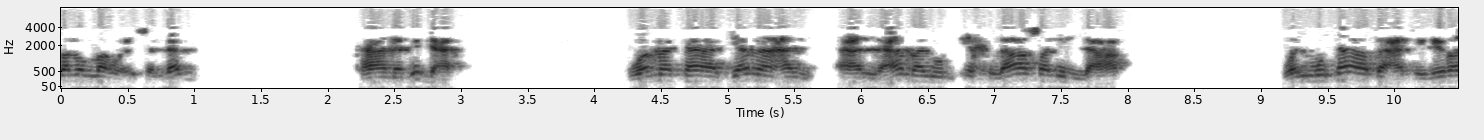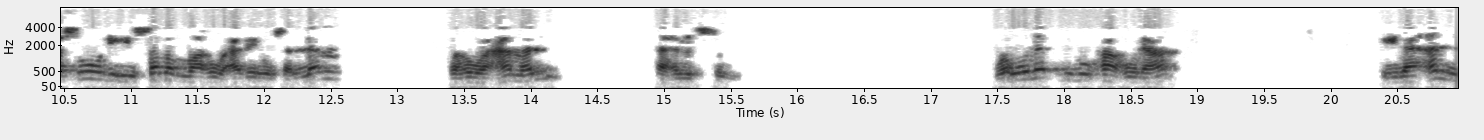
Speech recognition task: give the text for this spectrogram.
صلى الله عليه وسلم كان بدعة. ومتى جمع العمل الإخلاص لله والمتابعة لرسوله صلى الله عليه وسلم فهو عمل أهل السنة. وأنبه هؤلاء إلى أن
